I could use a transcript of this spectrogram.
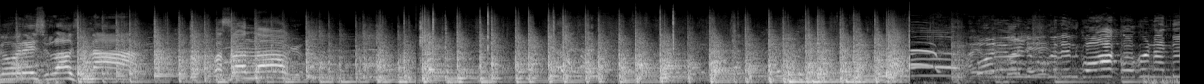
गौरेश लॉग सुना कसा लॉग? गोवा कोकण नंदी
